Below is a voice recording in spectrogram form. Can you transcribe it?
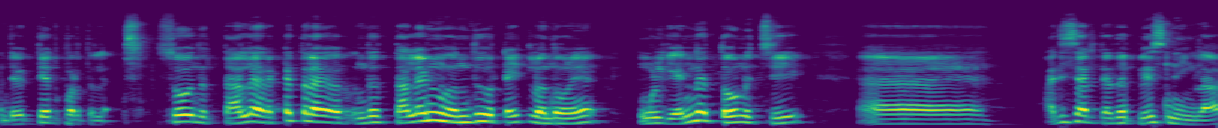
அந்த வெக்டர் படத்தில். ஸோ இந்த தலை ரெட்டத்தலை வந்து தலைன்னு வந்து ஒரு டைட்டில் வந்தோடனே உங்களுக்கு என்ன தோணுச்சு? அஜித் சார் எதாவது பேசுனீங்களா?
